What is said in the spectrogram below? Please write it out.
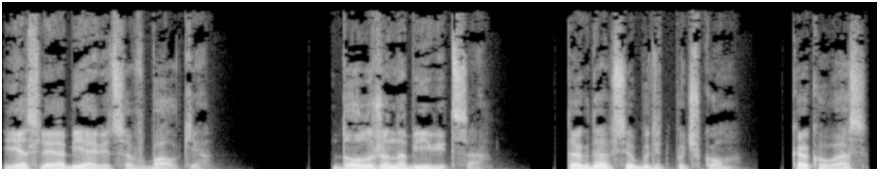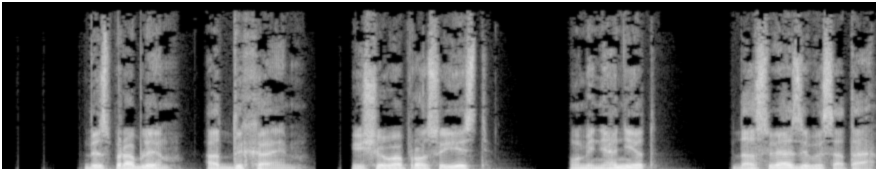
Если объявится в балке. Должен объявиться. Тогда все будет пучком. Как у вас? Без проблем. Отдыхаем. Еще вопросы есть? У меня нет. До связи, высота.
